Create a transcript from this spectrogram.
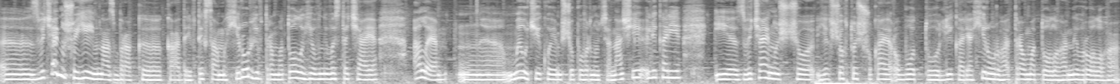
Е, Звичайно, що є і в нас брак кадрів, тих самих хірургів, травматологів не вистачає. Але ми очікуємо, що повернуться наші лікарі. І звичайно, що якщо хтось шукає роботу лікаря, хірурга, травматолога, невролога,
